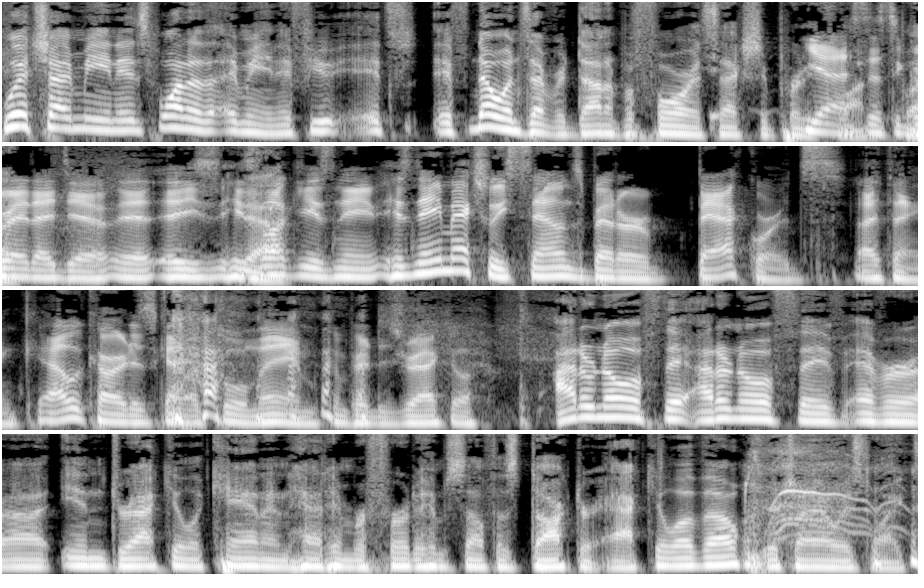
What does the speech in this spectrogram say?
Which I mean, it's one of the. I mean, if you, it's if no one's ever done it before, it's actually pretty. Yes, fun, it's a but- great idea. It- he's he's Yeah. lucky his name his name actually sounds better backwards, I think. Alucard is kind of a cool name compared to Dracula. I don't know if they. I don't know if they've ever uh, in Dracula canon had him refer to himself as Doctor Acula though, which I always liked.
